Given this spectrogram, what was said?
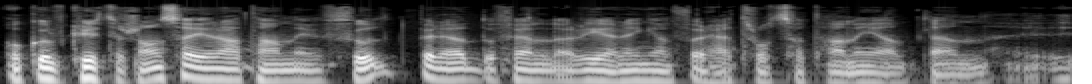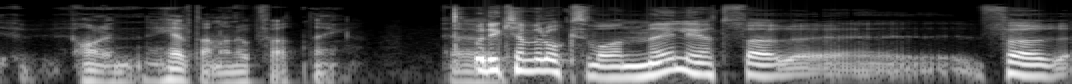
Och Ulf Kristersson säger att han är fullt beredd att fälla regeringen för det här trots att han egentligen eh, har en helt annan uppfattning. Och det kan väl också vara en möjlighet för, eh, för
